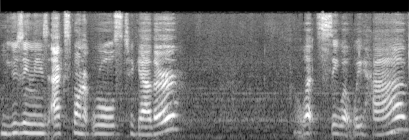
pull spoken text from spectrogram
using these exponent rules together. Let's see what we have.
